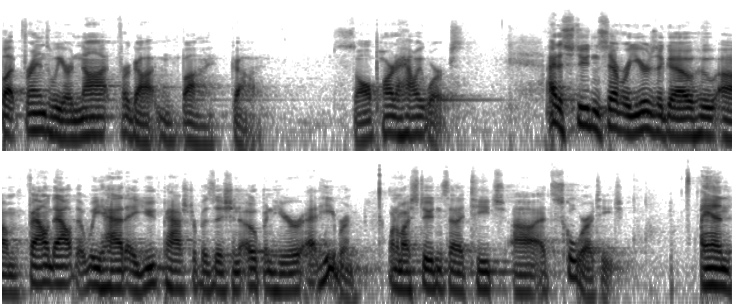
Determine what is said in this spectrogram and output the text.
but friends, we are not forgotten by God. It's all part of how He works. I had a student several years ago who um, found out that we had a youth pastor position open here at Hebron, one of my students that I teach uh, at the school where I teach. And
